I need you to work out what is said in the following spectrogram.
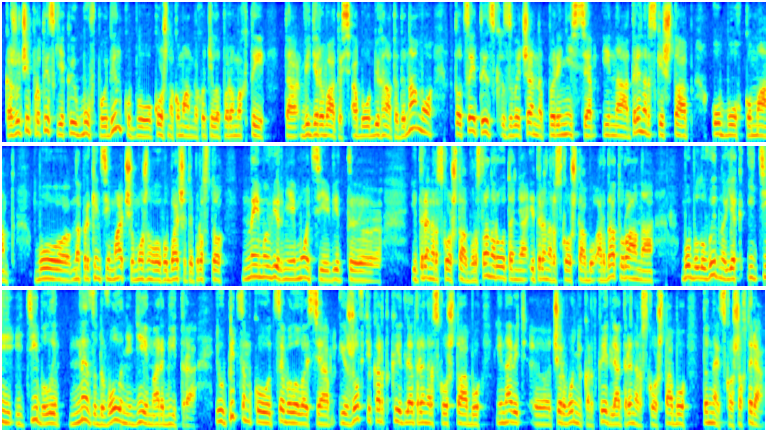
Кажучи про тиск, який був в поєдинку, бо кожна команда хотіла перемогти та відірватися або обігнати Динамо, то цей тиск, звичайно, перенісся і на тренерський штаб обох команд. Бо наприкінці матчу можна було побачити просто неймовірні емоції від е, і тренерського штабу Руслана Ротаня, і тренерського штабу Арда Турана. Бо було видно, як і ті, і ті були незадоволені діями арбітра. І у підсумку це вилилося і жовті картки для тренерського штабу, і навіть е, червоні картки для тренерського штабу Донецького Шахтаря.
